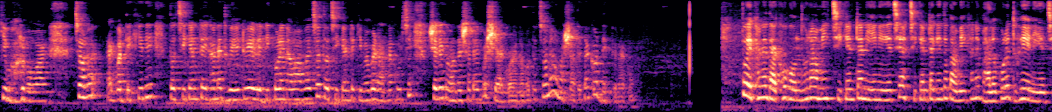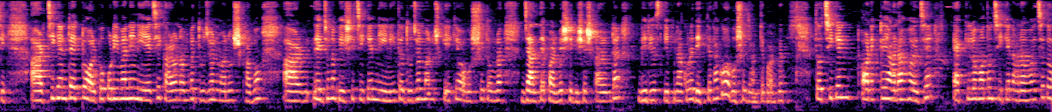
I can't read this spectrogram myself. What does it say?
কি বলব আর? চলো একবার দেখিয়ে দিই। তো চিকেনটা এখানে ধুয়ে টুয়ে রেডি করে নেওয়া হয়েছে। তো চিকেনটা কীভাবে রান্না করছি সেটাই তোমাদের সাথে একবার শেয়ার করে নেব। তো চলো আমার সাথে থাকো, দেখতে থাকো। তো এখানে দেখো বন্ধুরা, আমি চিকেনটা নিয়ে নিয়েছি আর চিকেনটা কিন্তু আমি এখানে ভালো করে ধুয়ে নিয়েছি। আর চিকেনটা একটু অল্প পরিমাণে নিয়েছি কারণ আমরা দুজন মানুষ খাব। আর এর জন্য বেশি চিকেন নিয়ে নিই তো দুজন মানুষ কে কে অবশ্যই তোমরা জানতে পারবে সেই বিশেষ কারণটা। ভিডিও স্কিপ না করে দেখতে থাকো, অবশ্যই জানতে পারবে। তো চিকেন অনেকটাই আনা হয়েছে। এক কিলো মতন চিকেন আনা হয়েছে। তো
